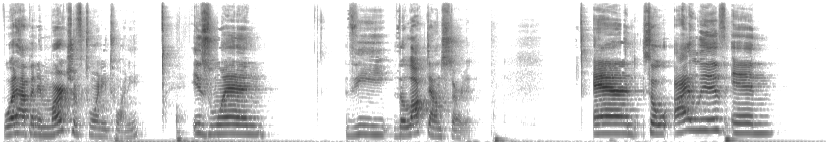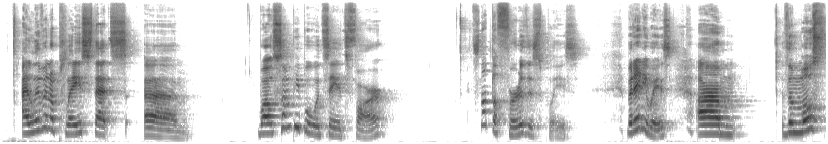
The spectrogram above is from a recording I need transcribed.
what happened in March of 2020 is when the the lockdown started. And so I live in I live in a place that's um well, some people would say it's far. It's not the furthest place. But anyways, um the most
